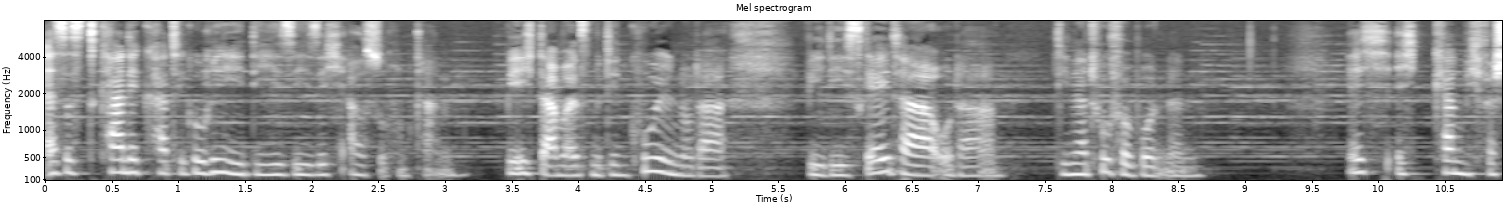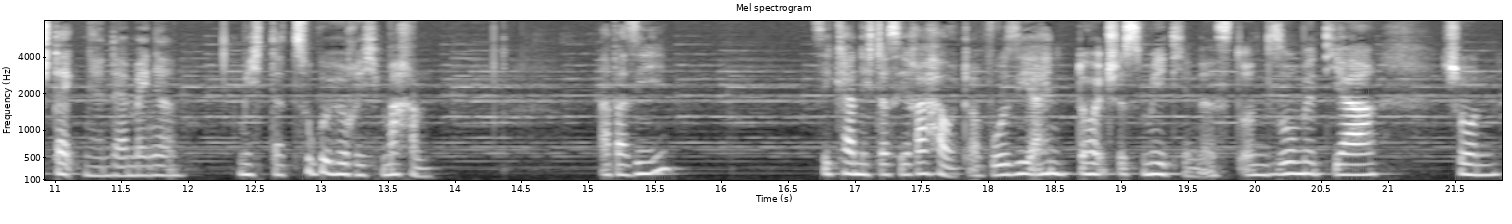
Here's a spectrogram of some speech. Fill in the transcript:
Es ist keine Kategorie, die sie sich aussuchen kann, wie ich damals mit den Coolen oder wie die Skater oder die Naturverbundenen. Ich, ich kann mich verstecken in der Menge, mich dazugehörig machen. Aber sie, sie kann nicht aus ihrer Haut, obwohl sie ein deutsches Mädchen ist und somit ja schon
